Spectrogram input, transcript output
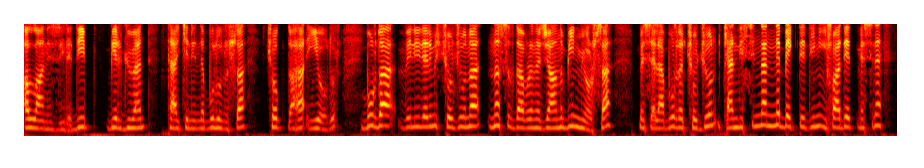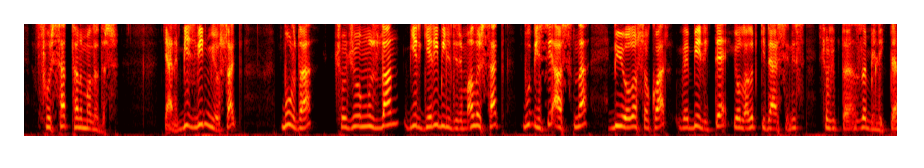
Allah'ın izniyle deyip bir güven terkininde bulunursa çok daha iyi olur. Burada velilerimiz çocuğuna nasıl davranacağını bilmiyorsa mesela burada çocuğun kendisinden ne beklediğini ifade etmesine fırsat tanımalıdır. Yani biz bilmiyorsak burada çocuğumuzdan bir geri bildirim alırsak bu bizi aslında bir yola sokar ve birlikte yol alıp gidersiniz çocuklarınızla birlikte.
